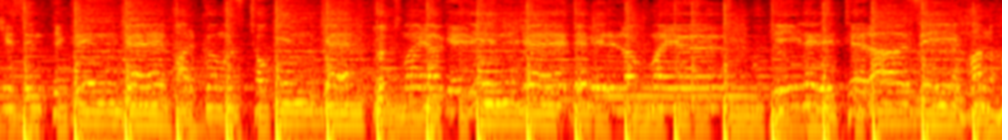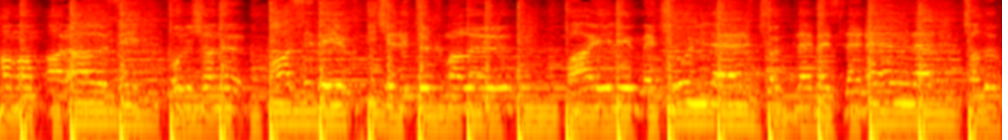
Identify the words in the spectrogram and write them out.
Herkesin fikrince farkımız çok ince. Yutmaya gelince demir lokmayı Hileli terazi han hamam arazi. Konuşanı asi deyip içeri tıkmalı. Faili meçhuller çöple beslenenler Çalıp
